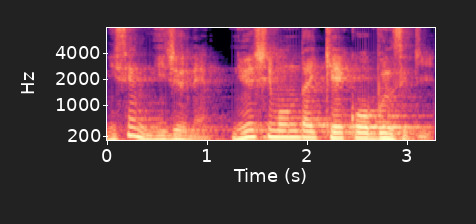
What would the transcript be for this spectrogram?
2020年入試問題傾向分析。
